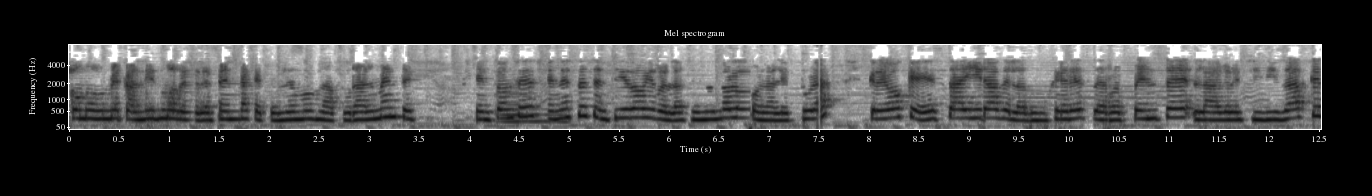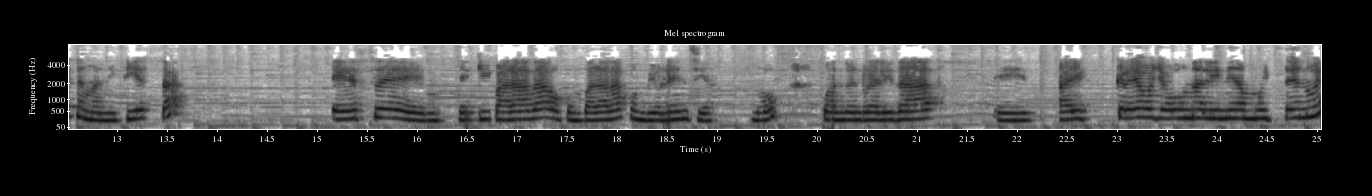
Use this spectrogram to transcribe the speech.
como un mecanismo de defensa que tenemos naturalmente. Entonces, mm. en este sentido y relacionándolo con la lectura, creo que esta ira de las mujeres, de repente la agresividad que se manifiesta es eh, equiparada o comparada con violencia, ¿no? Cuando en realidad eh, hay, creo yo, una línea muy tenue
